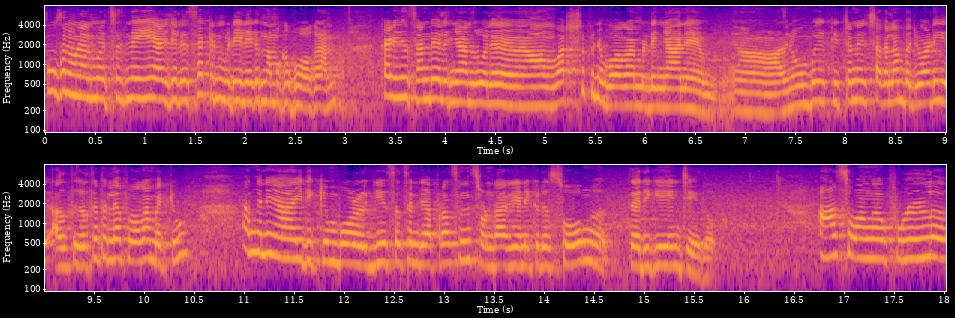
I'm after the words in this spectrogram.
സൂസനുള്ള അനുഭവിച്ചതിന്റെ ഈ ആഴ്ചയിലെ സെക്കൻഡ് വീഡിയോയിലേക്ക് നമുക്ക് പോകാം. കഴിഞ്ഞ സൺഡേയിൽ ഞാൻ അതുപോലെ വർഷിപ്പിന് പോകാൻ വേണ്ടി ഞാൻ അതിനു മുമ്പ് കിച്ചണിൽ ശകലം പരിപാടി അത് തീർത്തിട്ടല്ല പോകാൻ പറ്റൂ. അങ്ങനെ ആയിരിക്കുമ്പോൾ ജീസസിന്റെ പ്രസൻസ് ഉണ്ടാകുകയും എനിക്കൊരു സോങ് തരികയും ചെയ്തു. ആ സോങ് ഫുള്ള്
